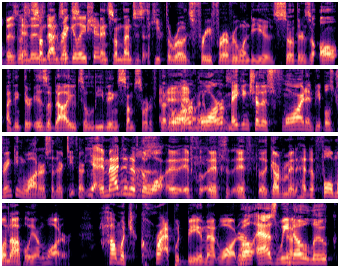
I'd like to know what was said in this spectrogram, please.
businesses. and that sometimes it's- regulation. and sometimes it's to keep the roads free for everyone to use. So there's all I think there is a value to leaving some sort of federal Or, government or making sure there's fluoride in people's drinking water so their teeth are clean. yeah, imagine if the wa- uh, if if if the government had a full monopoly on water, how much crap would be in that water? Well, as we know, Luke,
